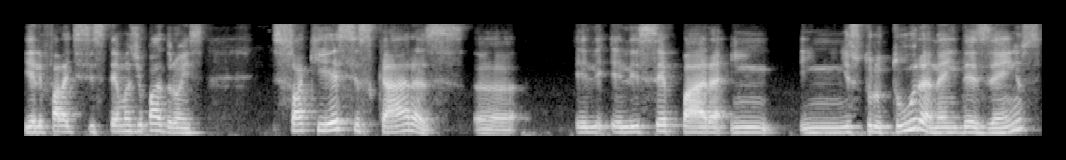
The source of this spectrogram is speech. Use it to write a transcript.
e ele fala de sistemas de padrões. Só que esses caras uh, ele, ele separa em, em estrutura, né, em desenhos,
